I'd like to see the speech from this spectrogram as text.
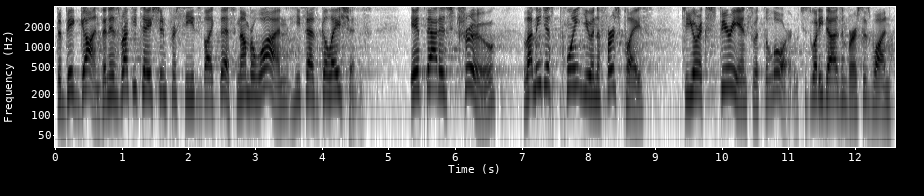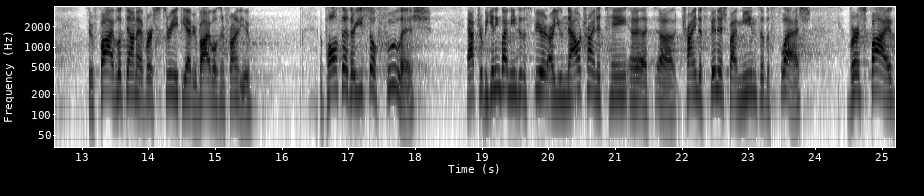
the big guns. And his refutation proceeds like this Number one, he says, Galatians. If that is true, let me just point you in the first place to your experience with the Lord, which is what he does in verses 1 through 5. Look down at verse 3 if you have your Bibles in front of you. Paul says, Are you so foolish? After beginning by means of the Spirit, are you now trying to, uh, uh, trying to finish by means of the flesh? Verse 5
